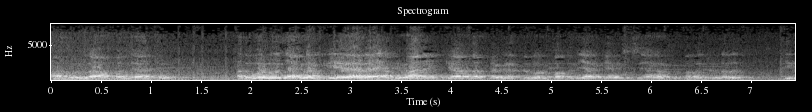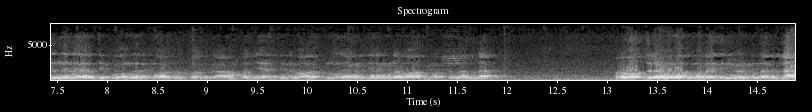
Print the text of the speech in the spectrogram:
മാത്തൂർ ഗ്രാമപഞ്ചായത്തും അതുപോലെ ഞങ്ങൾക്ക് ഏറെ അഭിമാനിക്കാത്തക്ക വിധത്തിലുള്ള ഒരു പദ്ധതിയാണ് കെ എം സി സി ഞങ്ങൾക്ക് തന്നിട്ടുള്ളത്. ഇത് നിലനിർത്തി പോകുന്നതിന് മാത്തൂർ ഗ്രാമപഞ്ചായത്തിന്റെ ഭാഗത്തു നിന്ന് ഞങ്ങൾ ജനങ്ങളുടെ ഭാഗത്തുനിന്ന് നല്ല പ്രവർത്തനവും അതുപോലെ ഇതിനു വേണ്ടുന്ന എല്ലാ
